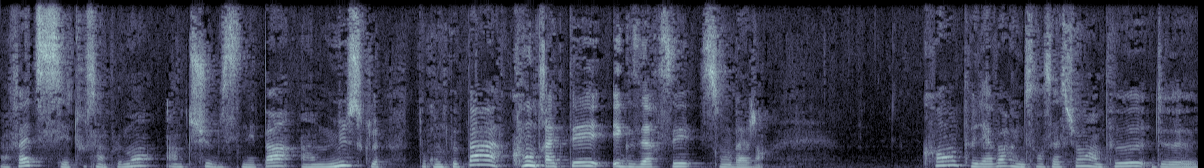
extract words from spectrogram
en fait, c'est tout simplement un tube, ce n'est pas un muscle, donc on ne peut pas contracter, exercer son vagin quand peut y avoir une sensation un peu de,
